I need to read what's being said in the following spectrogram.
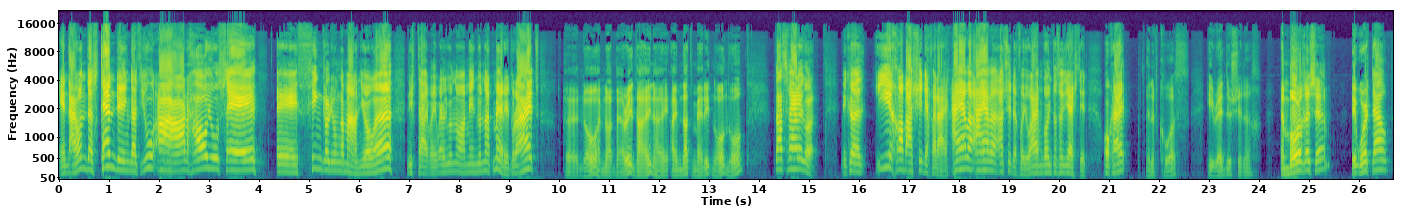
and I understanding that you are, how you say, a single young man, you uh? This time, well, you know, I mean, you're not married, right? Uh, no, I'm not married. Nein, I, I'm not married. No, no. That's very good, because ich habe a shidduch for euch. I have a, I have a, a shidduch for you. I'm going to suggest it, okay? And of course, he read the shidduch, and Baruch Hashem, it worked out.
